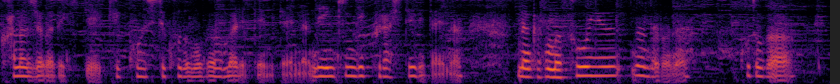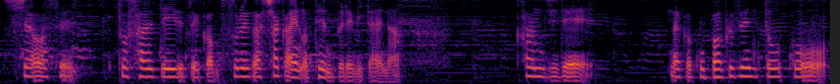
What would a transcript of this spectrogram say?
彼女ができて結婚して子供が生まれてみたいな年金で暮らしてみたいななんかそのそういうなんだろうなことが幸せとされているというかそれが社会のテンプレみたいな感じでなんかこう漠然とこ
